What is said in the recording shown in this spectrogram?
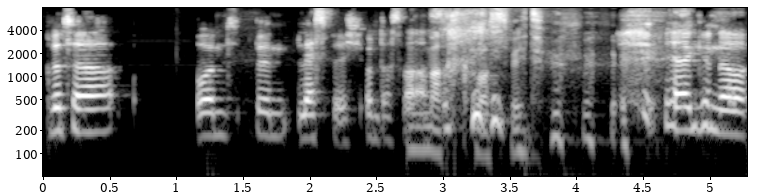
Britta und bin lesbisch und das Und war's. macht CrossFit. Ja, genau.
